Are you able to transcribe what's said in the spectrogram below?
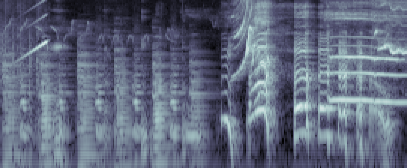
Hmm.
